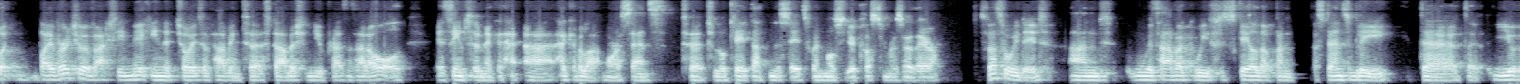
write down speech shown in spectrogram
but by virtue of actually making the choice of having to establish a new presence at all, it seems to make a, a heck of a lot more sense to, to locate that in the States when most of your customers are there. So that's what we did. And with Havok, we've scaled up and ostensibly the, the U,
